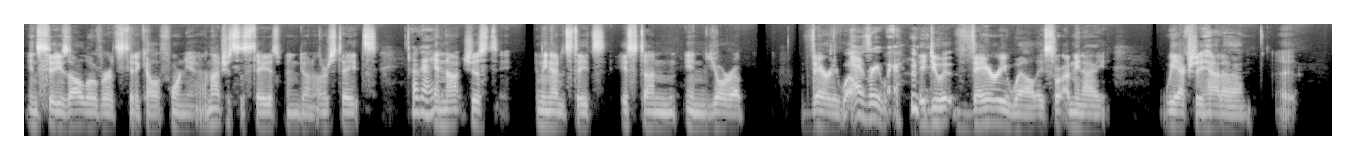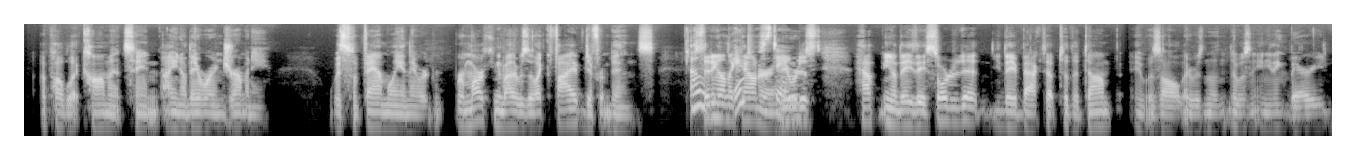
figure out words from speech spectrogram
in cities all over the state of California, and not just the state. It's been done in other states, Okay. and not just in the United States. It's done in Europe very well. Everywhere. they do it very well. They sort. I mean, I we actually had a a, a public comment saying, I, you know, they were in Germany with some family, and they were remarking about there was like five different bins Oh, sitting on the counter, and they were Oh, just hap- you know they they sorted it. They backed up to the dump. It was all there was no, there wasn't anything buried.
